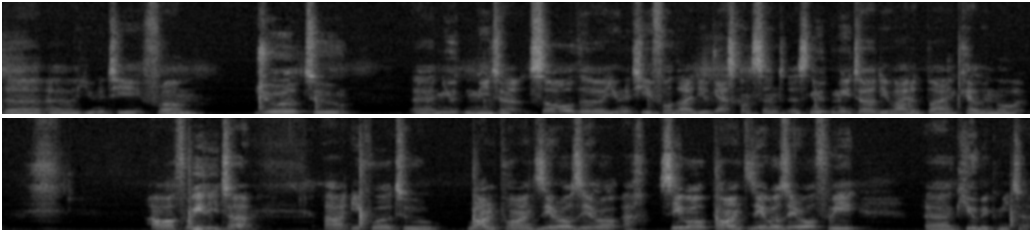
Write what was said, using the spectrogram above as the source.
the uh, unity from joule to uh, Newton meter. So the unity for the ideal gas constant is Newton meter divided by Kelvin mole. Our 3 liter are equal to 1.00 uh, 0.003 uh, cubic meter.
